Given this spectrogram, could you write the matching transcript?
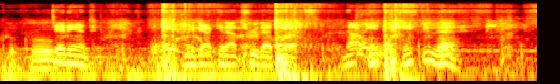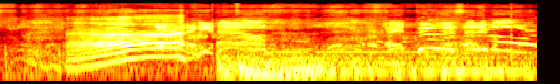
Kuckuck. Dead end. Maybe I get out through that bus. Not, can't, can't do that. Ah! Help! I can't do this anymore!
